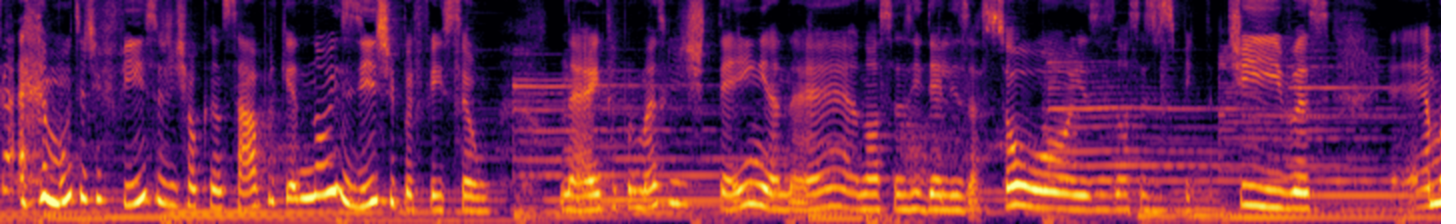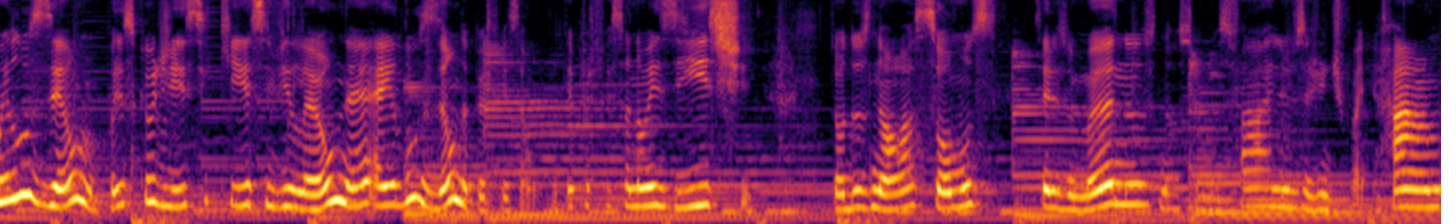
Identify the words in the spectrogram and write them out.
é muito difícil a gente alcançar porque não existe perfeição, né? Então, por mais que a gente tenha, né, as nossas idealizações, as nossas expectativas, é uma ilusão. Por isso que eu disse que esse vilão, né, é a ilusão da perfeição, porque a perfeição não existe. Todos nós somos seres humanos, nós somos falhos, a gente vai errar,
